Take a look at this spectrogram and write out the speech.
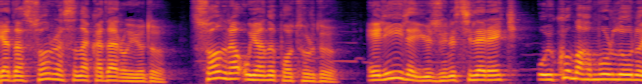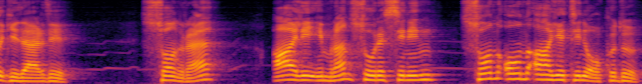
ya da sonrasına kadar uyudu. Sonra uyanıp oturdu. Eliyle yüzünü silerek uyku mahmurluğunu giderdi. Sonra Ali İmran suresinin son 10 ayetini okudu.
